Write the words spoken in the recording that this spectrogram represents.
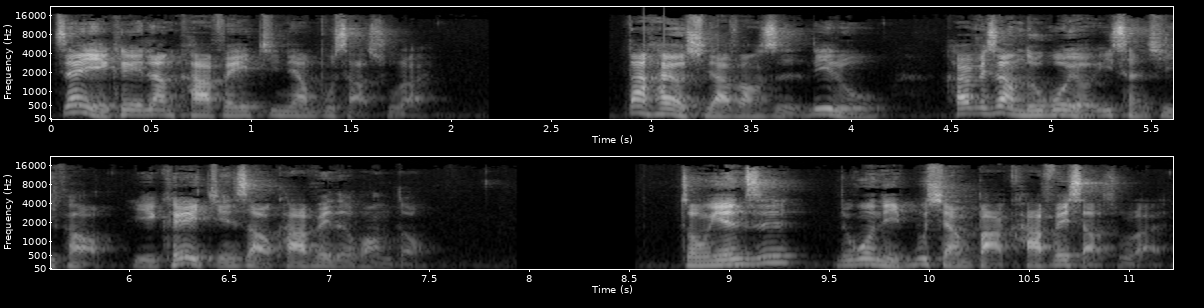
这样也可以让咖啡尽量不洒出来。但还有其他方式，例如咖啡上如果有一层气泡，也可以减少咖啡的晃动。总言之，如果你不想把咖啡洒出来，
